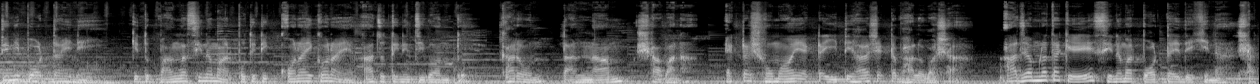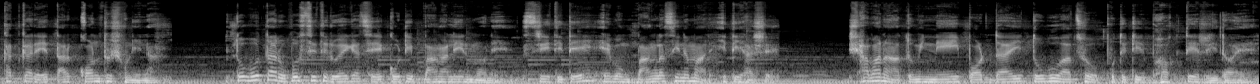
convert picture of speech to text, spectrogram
তিনি পর্দায় নেই কিন্তু বাংলা সিনেমার প্রতিটি কণায় কণায় আজও তিনি জীবন্ত। কারণ তার নাম শাবানা। একটা সময় একটা ইতিহাস একটা ভালোবাসা। আজ আমরা তাকে সিনেমার পর্দায় দেখি না সাক্ষাৎকারে তার কণ্ঠ শুনি না। তবু তার উপস্থিতি রয়ে গেছে কোটি বাঙালির মনে, স্মৃতিতে এবং বাংলা সিনেমার ইতিহাসে। সাবানা তুমি নেই পর্দায়, তবু আছো প্রতিটির ভক্তের হৃদয়ে।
